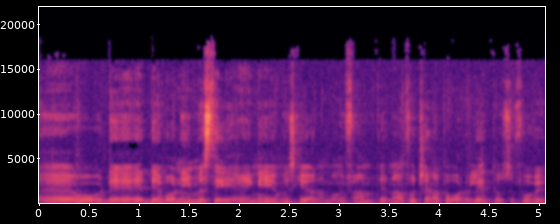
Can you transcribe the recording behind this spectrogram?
eh, och det, det var en investering i om vi ska göra det någon gång i framtiden. Han får känna på det lite och så får vi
